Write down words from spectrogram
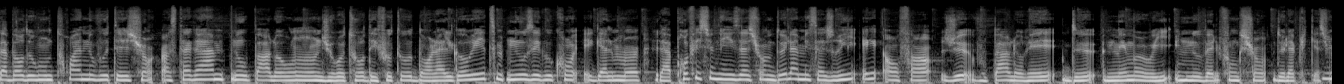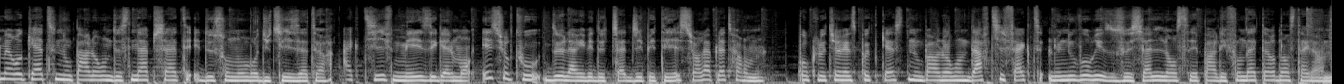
aborderons trois nouveautés sur Instagram. Nous parlerons du retour des photos dans l'algorithme. Nous évoquerons également la professionnalisation de la messagerie. Et enfin, je vous parlerai de Memory, une nouvelle fonction de l'application. Numéro 4, nous parlerons de Snapchat et de son nombre d'utilisateurs actifs, mais également et surtout de l'arrivée de ChatGPT sur la plateforme. Pour clôturer ce podcast, nous parlerons d'Artifact, le nouveau réseau social lancé par les fondateurs d'Instagram.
